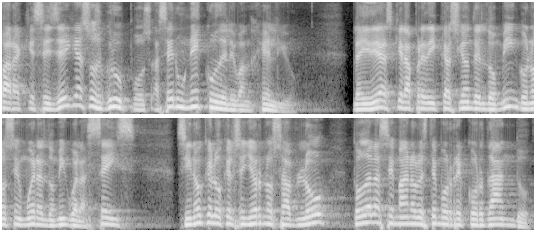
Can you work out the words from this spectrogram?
para que se llegue a esos grupos a hacer un eco del Evangelio. La idea es que la predicación del domingo no se muera el domingo a las seis, sino que lo que el Señor nos habló toda la semana lo estemos recordando.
